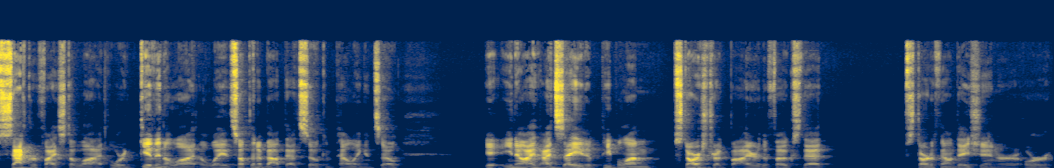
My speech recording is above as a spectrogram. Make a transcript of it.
sacrificed a lot or given a lot away. Something about that's so compelling. And so, it, you know, I, would say the people I'm starstruck by are the folks that start a foundation or, or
